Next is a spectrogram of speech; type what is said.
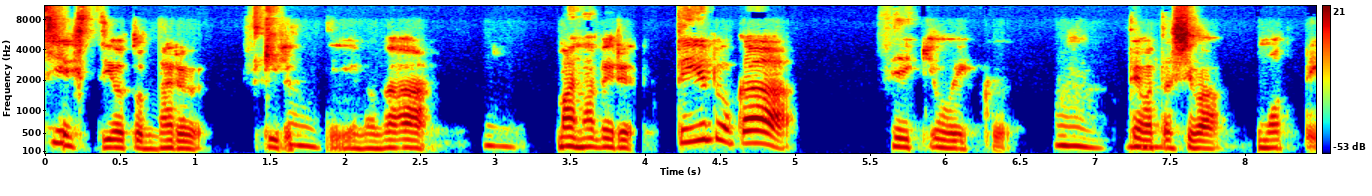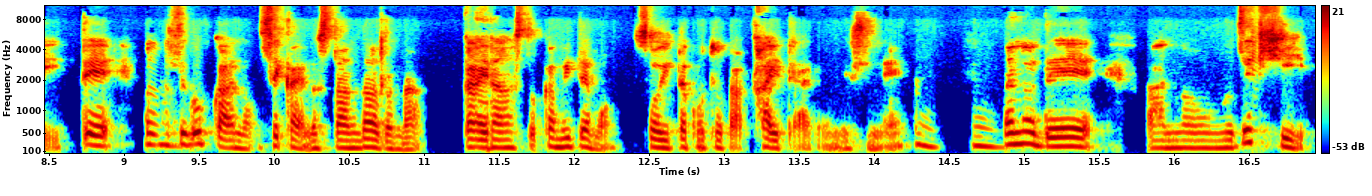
ずや必要となるスキルっていうのが学べるっていうのが性教育って私は思っていて、うん、すごくあの世界のスタンダードなガイダンスとか見てもそういったことが書いてあるんですね。うん、なので、あの、ぜひ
